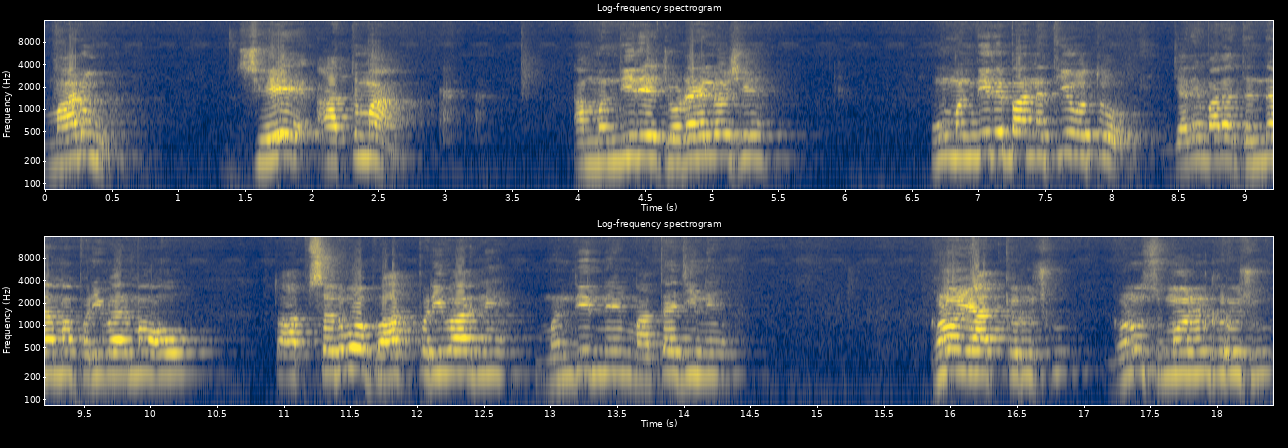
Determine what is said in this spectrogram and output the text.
મારું જે આત્મા આ મંદિરે જોડાયેલો છે હું મંદિરેમાં નથી હોતો, જ્યારે મારા ધંધામાં પરિવારમાં હોઉં, તો આપ સર્વ ભાગ પરિવારને, મંદિરને, માતાજીને ઘણો યાદ કરું છું, ઘણું સ્મરણ કરું છું.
